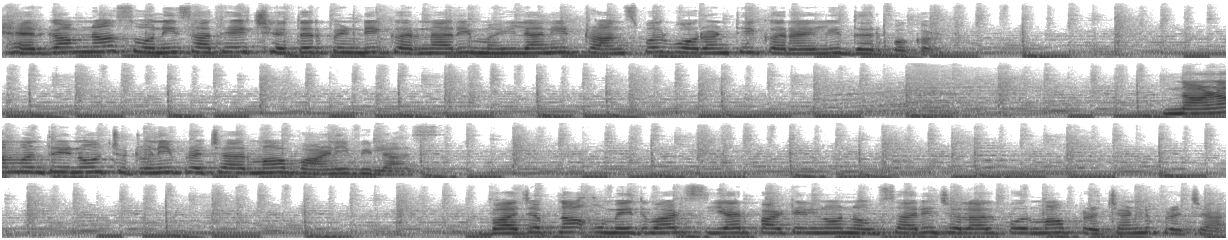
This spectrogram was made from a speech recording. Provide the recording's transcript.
ખેરગામના સોની સાથે છેતરપિંડી કરનારી મહિલાની ટ્રાન્સફર વોરંટથી કરાયેલી ધરપકડ. નાણામંત્રીનો ચૂંટણી પ્રચારમાં વાણી વિલાસ. ભાજપના ઉમેદવાર સી આર પાટીલનો નવસારી જલાલપુરમાં પ્રચંડ પ્રચાર.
